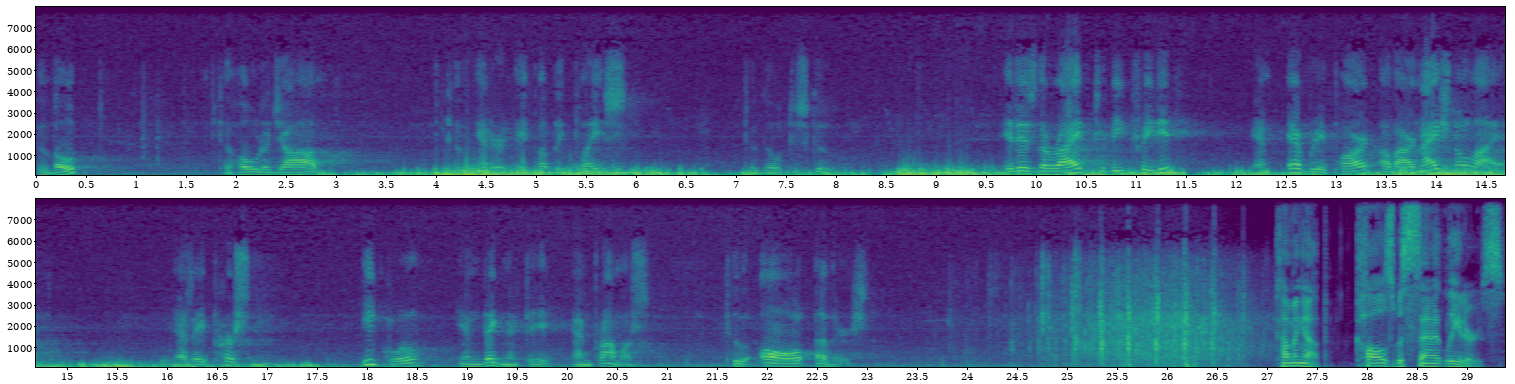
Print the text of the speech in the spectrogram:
to vote, to hold a job, to enter a public place, to go to school. It is the right to be treated in every part of our national life as a person equal in dignity and promise to all others. Coming up, calls with Senate leaders,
